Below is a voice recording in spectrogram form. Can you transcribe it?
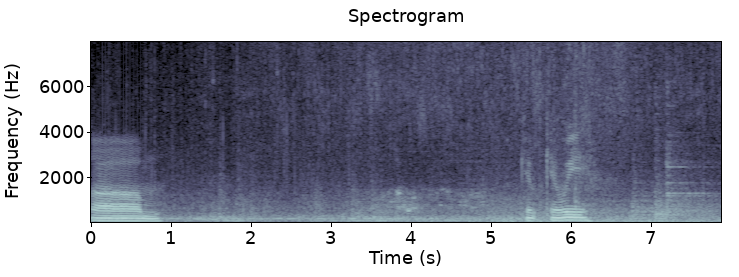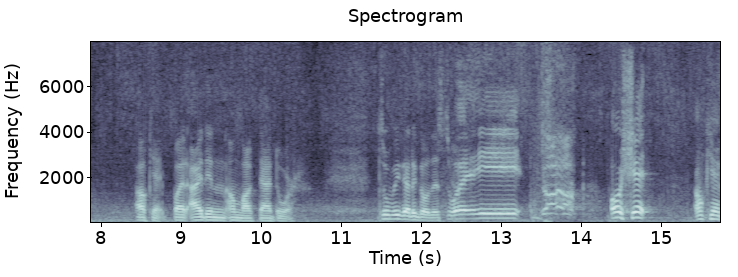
Um... Can, can we... Okay, but I didn't unlock that door. So we gotta go this way. Oh shit! Okay,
